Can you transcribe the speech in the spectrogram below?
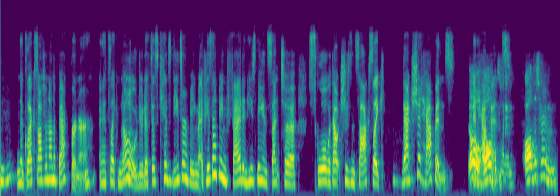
mm-hmm. neglect's often on the back burner. And it's like, no, mm-hmm. dude, if this kid's needs aren't being met, if he's not being fed and he's being sent to school without shoes and socks, like that mm-hmm. shit happens. Oh, all the time. All the time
